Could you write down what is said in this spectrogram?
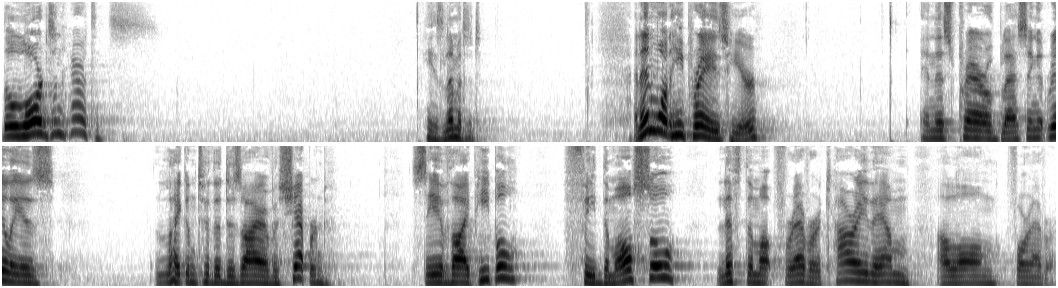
the Lord's inheritance. He is limited. And in what he prays here, in this prayer of blessing, it really is likened to the desire of a shepherd. Save thy people, feed them also, lift them up forever, carry them along forever.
